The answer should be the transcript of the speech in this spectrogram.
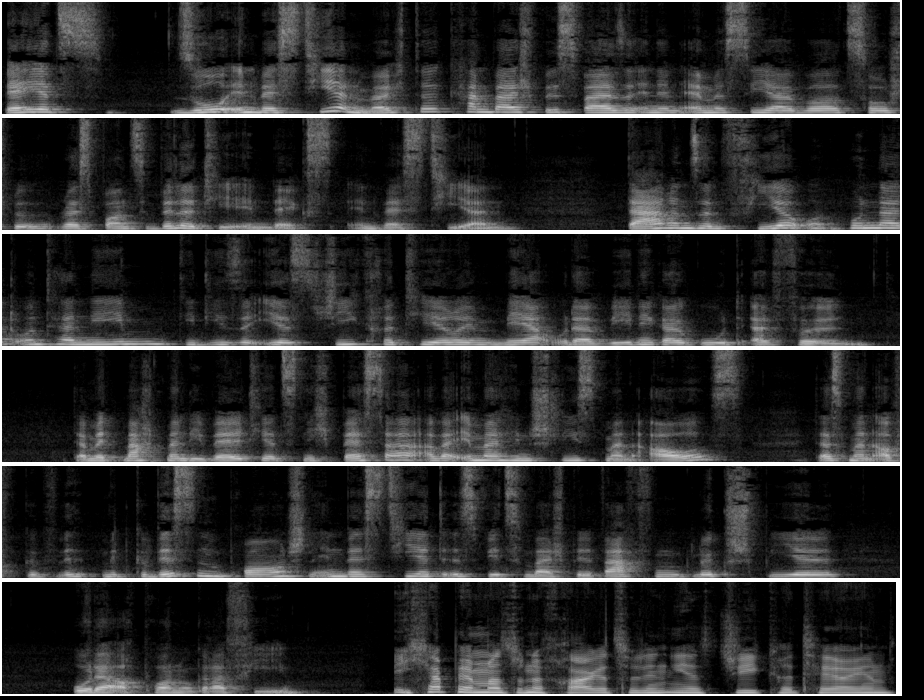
Wer jetzt so investieren möchte, kann beispielsweise in den MSCI World Social Responsibility Index investieren. Darin sind 400 Unternehmen, die diese ESG-Kriterien mehr oder weniger gut erfüllen. Damit macht man die Welt jetzt nicht besser, aber immerhin schließt man aus, dass man auf, mit gewissen Branchen investiert ist, wie zum Beispiel Waffen, Glücksspiel oder auch Pornografie. Ich habe ja mal so eine Frage zu den ESG-Kriterien.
